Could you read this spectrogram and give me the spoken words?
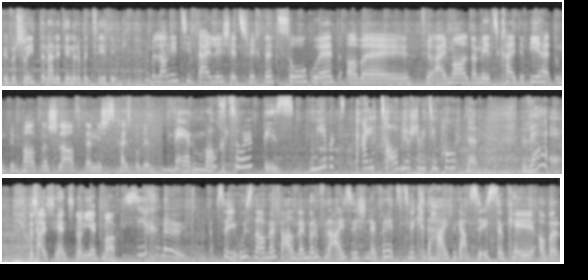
überschreiten auch nicht in einer Beziehung. Über lange Zeit teilen ist jetzt vielleicht nicht so gut, aber für einmal, wenn man jetzt keinen dabei hat und beim Partner schlaft, dann ist es kein Problem. Wer macht so etwas? Niemand teilt Zahnbürste mit seinem Partner. Wer? Das heisst, Sie haben es noch nie gemacht? Sicher nicht. Also in Ausnahmefällen, wenn man auf Reise ist und jemand hat es wirklich daheim vergessen, ist es okay, aber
